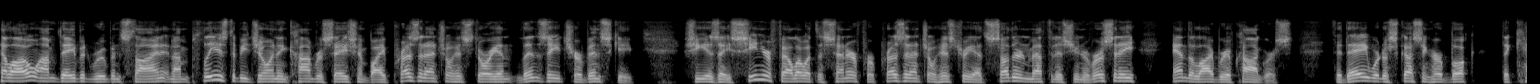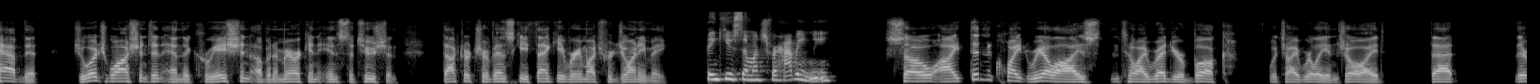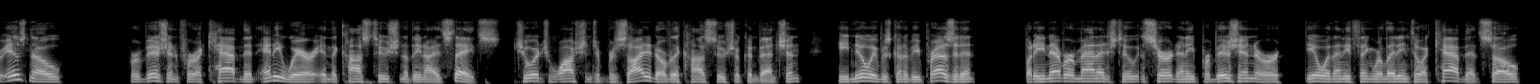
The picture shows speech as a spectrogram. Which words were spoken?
Hello, I'm David Rubenstein, and I'm pleased to be joined in conversation by presidential historian Lindsay Chervinsky. She is a senior fellow at the Center for Presidential History at Southern Methodist University and the Library of Congress. Today, we're discussing her book, The Cabinet George Washington and the Creation of an American Institution. Dr. Chervinsky, thank you very much for joining me. Thank you so much for having me. So, I didn't quite realize until I read your book, which I really enjoyed, that there is no provision for a cabinet anywhere in the Constitution of the United States. George Washington presided over the Constitutional Convention. He knew he was going to be president, but he never managed to insert any provision or deal with anything relating to a cabinet. So,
